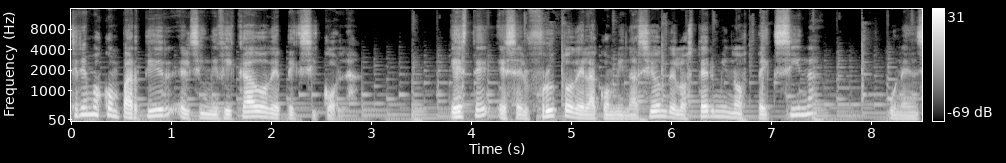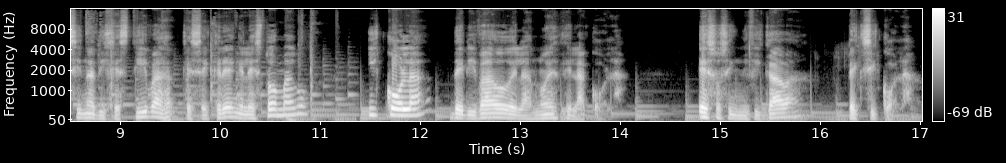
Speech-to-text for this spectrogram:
queremos compartir el significado de pexicola. Este es el fruto de la combinación de los términos pexina, una enzima digestiva que se crea en el estómago, y cola, derivado de la nuez de la cola. Eso significaba pexicola.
